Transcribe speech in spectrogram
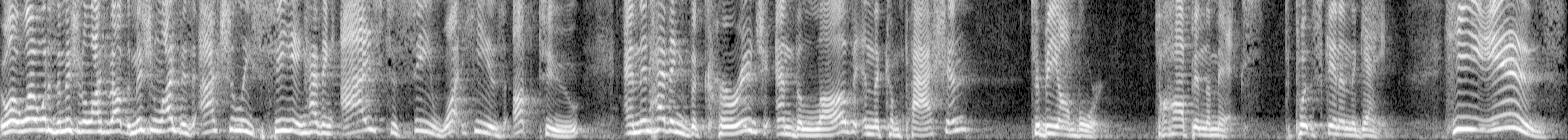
Well, what is the missional life about? The missional life is actually seeing, having eyes to see what he is up to, and then having the courage and the love and the compassion to be on board, to hop in the mix, put skin in the game. He is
